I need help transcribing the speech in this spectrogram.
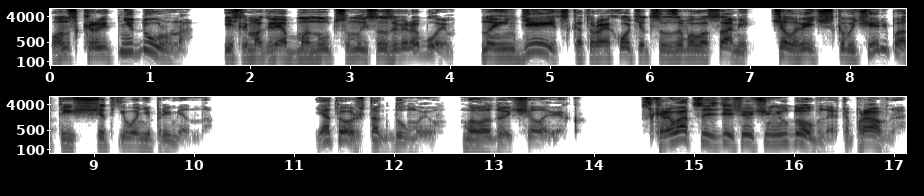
Он скрыт недурно, если могли обмануться мы со зверобоем, но индеец, который охотится за волосами человеческого черепа, отыщет его непременно. Я тоже так думаю, молодой человек. Скрываться здесь очень удобно, это правда,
